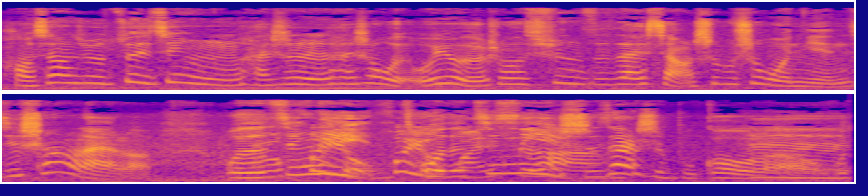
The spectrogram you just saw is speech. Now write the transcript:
好像就最近还是还是我我有的时候甚至在想是不是我年纪上来了，我的精力我的精力实在是不够了，我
